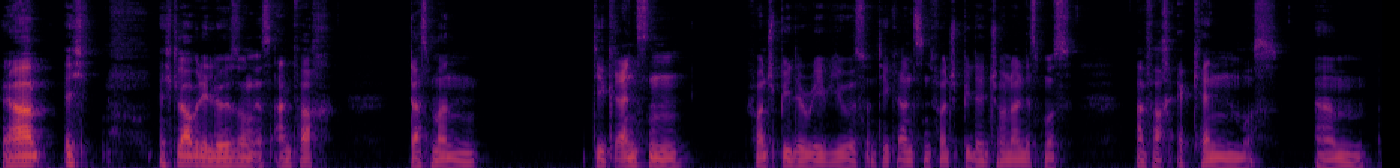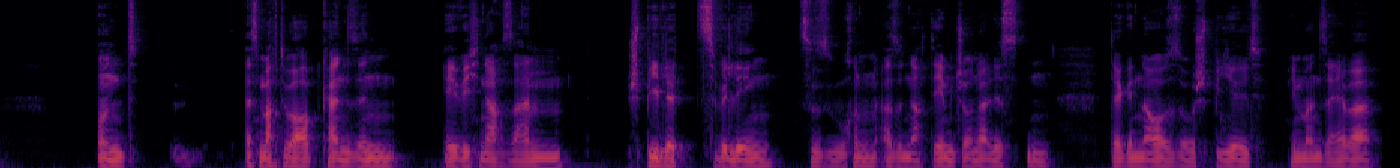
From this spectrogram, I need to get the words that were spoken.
Ja, ich, ich glaube, die Lösung ist einfach, dass man die Grenzen von Spiele-Reviews und die Grenzen von Spielejournalismus einfach erkennen muss. Ähm, und es macht überhaupt keinen Sinn, ewig nach seinem Spielezwilling zu suchen, also nach dem Journalisten, der genau so spielt wie man selber.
